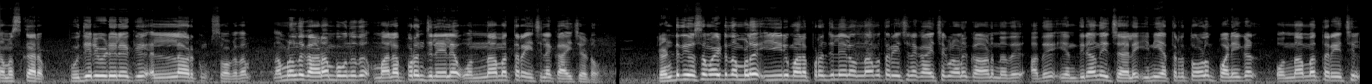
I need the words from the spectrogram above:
നമസ്കാരം. പുതിയൊരു വീഡിയോയിലേക്ക് എല്ലാവർക്കും സ്വാഗതം. നമ്മളിന്ന് കാണാൻ പോകുന്നത് മലപ്പുറം ജില്ലയിലെ ഒന്നാമത്തെ റേച്ചിലെ കാഴ്ച കേട്ടോ. രണ്ട് ദിവസമായിട്ട് നമ്മൾ ഈ ഒരു മലപ്പുറം ജില്ലയിലെ ഒന്നാമത്തെ റേച്ചിലെ കാഴ്ചകളാണ് കാണുന്നത്. അത് എന്തിനാന്ന് വെച്ചാൽ ഇനി എത്രത്തോളം പണികൾ ഒന്നാമത്തെ റേച്ചിൽ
